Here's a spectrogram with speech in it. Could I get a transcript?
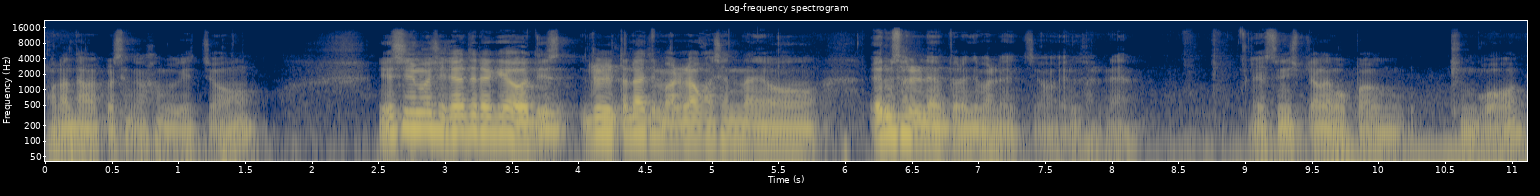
고난 당할 걸 생각한 거겠죠. 예수님은 제자들에게 어디를 떠나지 말라고 하셨나요? 예루살렘 떠나지 말라 했죠. 예루살렘. 예수님 십자가에 못 박힌 곳.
